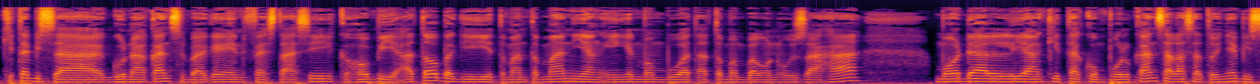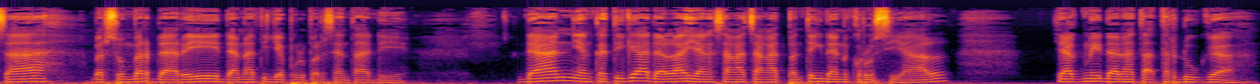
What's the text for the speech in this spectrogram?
kita bisa gunakan sebagai investasi ke hobi atau bagi teman-teman yang ingin membuat atau membangun usaha, modal yang kita kumpulkan salah satunya bisa bersumber dari dana 30% tadi. Dan yang ketiga adalah yang sangat-sangat penting dan krusial, yakni dana tak terduga.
